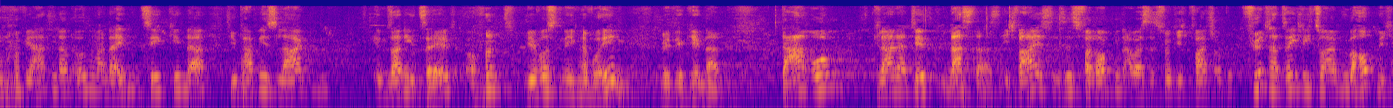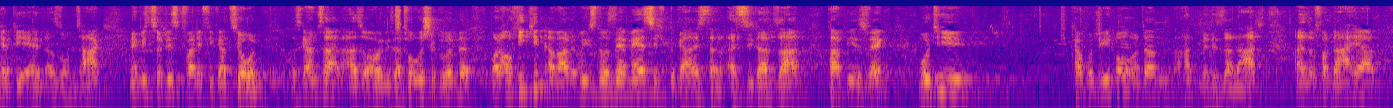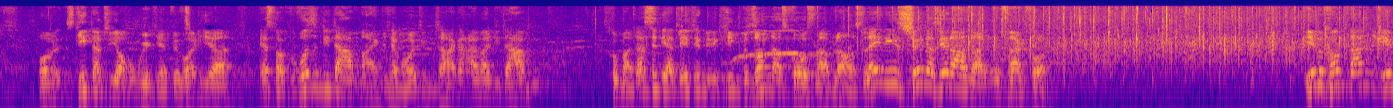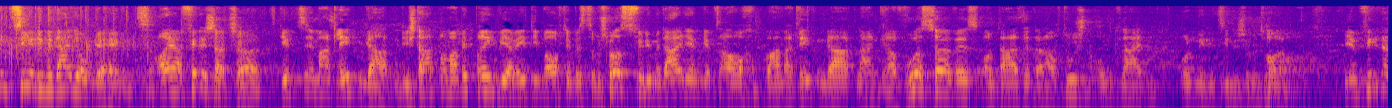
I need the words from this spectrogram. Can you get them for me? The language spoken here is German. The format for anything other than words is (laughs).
nur (laughs) wir hatten dann irgendwann da hinten zehn Kinder, die Papis lagen im Sunny-Zelt und wir wussten nicht mehr wohin mit den Kindern. Darum Kleiner Tipp, lasst das. Ich weiß, es ist verlockend, aber es ist wirklich Quatsch und führt tatsächlich zu einem überhaupt nicht Happy End an so einem Tag, nämlich zur Disqualifikation. Das Ganze hat also organisatorische Gründe und auch die Kinder waren übrigens nur sehr mäßig begeistert, als sie dann sahen, Papi ist weg, Mutti Cappuccino und dann hatten wir den Salat. Also von daher, es geht natürlich auch umgekehrt. Wir wollen hier, erstmal, wo sind die Damen eigentlich am heutigen Tage? Einmal die Damen. Guck mal, das sind die Athletinnen, die kriegen besonders großen Applaus. Ladies, schön, dass ihr da seid in Frankfurt. Ihr bekommt dann im Ziel die Medaille umgehängt. Euer Finisher-Shirt gibt es im Athletengarten. Die Startnummer mitbringen, wie erwähnt, die braucht ihr bis zum Schluss. Für die Medaillen gibt es auch beim Athletengarten einen Gravurservice und da sind dann auch Duschen, Umkleiden und medizinische Betreuung. Wir empfehlen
